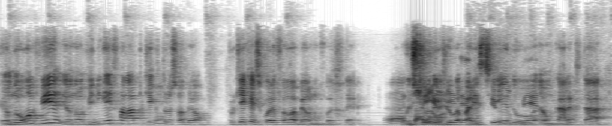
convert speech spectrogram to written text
Eu não ouvi, eu não ouvi ninguém falar por que, que trouxe o Abel. Por que, que a escolha foi o Abel, não foi o técnico? É, o estilo de jogo é parecido, é um cara que tá.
